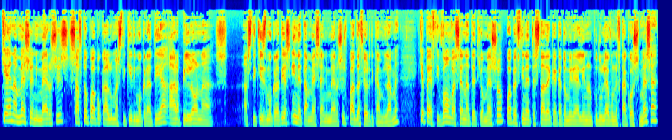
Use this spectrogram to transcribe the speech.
και ένα μέσο ενημέρωσης σε αυτό που αποκαλούμε αστική δημοκρατία. Άρα, πυλώνας αστικής δημοκρατίας είναι τα μέσα ενημέρωσης. Πάντα θεωρητικά μιλάμε. Και πέφτει βόμβα σε ένα τέτοιο μέσο που απευθύνεται στα 10 εκατομμύρια Ελλήνων που δουλεύουν 700 μέσα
